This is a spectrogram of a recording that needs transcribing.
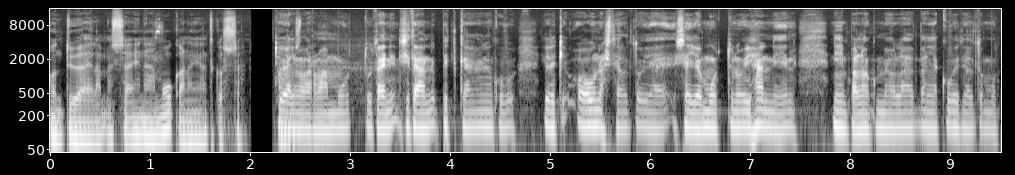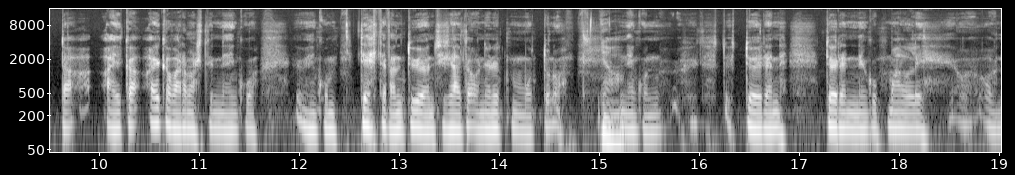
on työelämässä enää mukana jatkossa työelämä varmaan muuttuu, tai sitä on pitkään niin kuin jotenkin ounasteltu ja se ei ole muuttunut ihan niin, niin paljon kuin me ollaan välillä kuviteltu, mutta aika, aika varmasti niin kuin, niin kuin tehtävän työn sisältö on jo nyt muuttunut. Niin kuin töiden, töiden niin kuin malli on,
